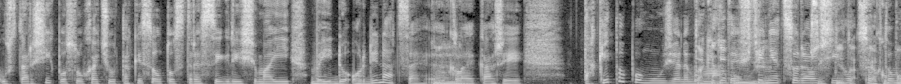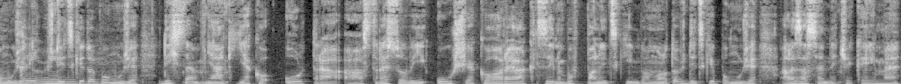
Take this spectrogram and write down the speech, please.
u starších posluchačů taky jsou to stresy, když mají vejít do ordinace mm. k lékaři. Taky to pomůže? Nebo. Taky máte to pomůže. ještě něco dalšího, Přesně tak, co jako k tomu pomůže to. Vždycky to pomůže. Když jsem v nějaký jako ultra a stresový už jako reakci nebo v panickým tom, ono to vždycky pomůže, ale zase nečekejme,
